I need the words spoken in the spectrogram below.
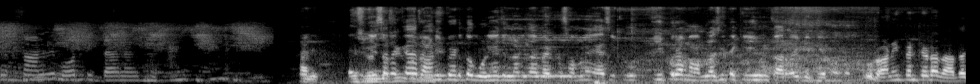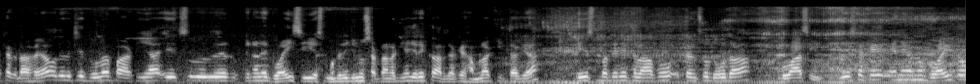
ਨੁਕਸਾਨ ਵੀ ਬਹੁਤ ਕੀਤਾ ਇਹਨਾਂ ਨੇ। ਜੀ ਸਰ ਕਿ ਰਾਣੀ ਪਿੰਡ ਤੋਂ ਗੋਲੀਆਂ ਚੱਲਣ ਦਾ ਮੈਟਰ ਸਾਹਮਣੇ ਆਇਆ ਸੀ। ਕੀ- ਕੀ ਪੂਰਾ ਮਾਮਲਾ ਸੀ ਤੇ ਕੀ ਹੁਣ ਕਾਰਵਾਈ ਕੀਤੀ ਹੈ ਬਾਬਾ ਉਹ ਰਾਣੀ ਪਿੰਡ ਜਿਹੜਾ ਰਾਤ ਦਾ ਝਗੜਾ ਹੋਇਆ ਉਹਦੇ ਵਿੱਚ ਦੋਨੋਂ ਪਾਰਟੀਆਂ ਇਸ ਇਹਨਾਂ ਨੇ ਗਵਾਹੀ ਸੀ ਇਸ ਮੁੰਡੇ ਦੀ ਜਿਹਨੂੰ ਸੱਟਾਂ ਲੱਗੀਆਂ ਜਿਹੜੇ ਘਰ ਜਾ ਕੇ ਹਮਲਾ ਕੀਤਾ ਗਿਆ। ਇਸ ਬੰਦੇ ਦੇ ਖਿਲਾਫ ਉਹ 302 ਦਾ ਗਵਾਹ ਸੀ। ਇਸ ਕਰਕੇ ਇਹਨੇ ਉਹਨੂੰ ਗਵਾਹੀ ਤੋਂ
